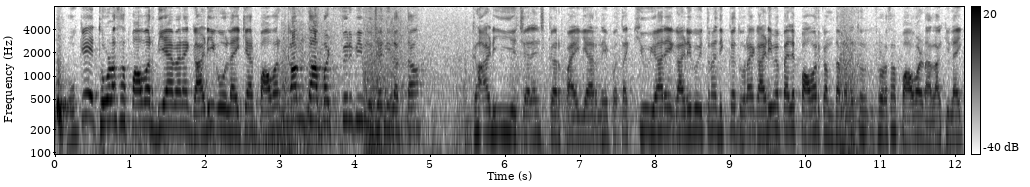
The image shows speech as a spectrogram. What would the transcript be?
ओके थोड़ा सा पावर दिया है मैंने गाड़ी को। लाइक यार पावर कम था बट फिर भी मुझे नहीं लगता। गाड़ी ये चैलेंज कर पाएगी यार नहीं पता क्यों यार ये गाड़ी को इतना दिक्कत हो रहा है। गाड़ी में पहले पावर कम था मैंने थो, थोड़ा सा पावर डाला कि लाइक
